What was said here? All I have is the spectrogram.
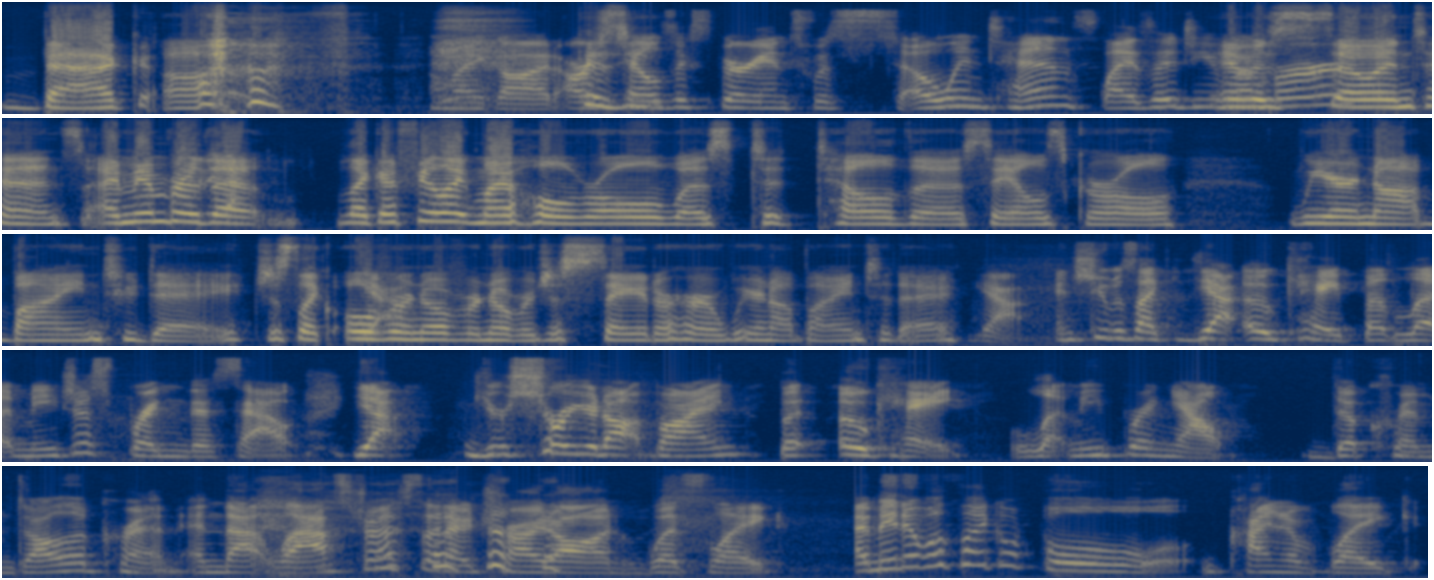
back off. Oh my god, our 'Cause you- sales experience was so intense. Liza, do you it was remember? so intense. I remember that. Like, I feel like my whole role was to tell the sales girl. We are not buying today. Just like over Yeah. and over and over, just say to her, "We're not buying today." Yeah. And she was like, Yeah, okay, but let me just bring this out. Yeah, you're sure you're not buying, but okay, let me bring out the creme de la creme. And that last dress that I tried on was like, I mean, it was like a full kind of like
